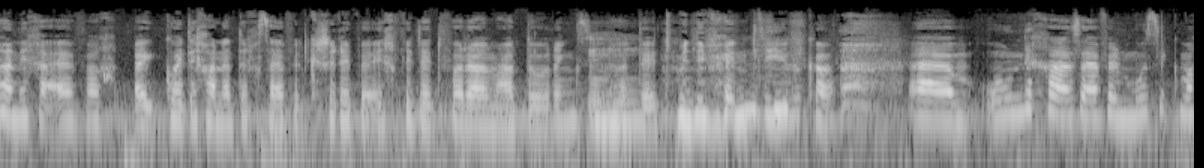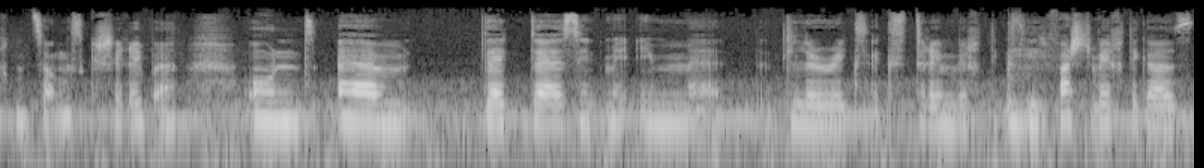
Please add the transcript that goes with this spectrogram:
habe ich einfach, äh, gut, ich habe natürlich sehr viel geschrieben. Ich bin dort vor allem Autorin und mhm. hatte dort meine Ventil ähm, und ich habe sehr viel Musik gemacht und Songs geschrieben. Und ähm, dort äh, sind mir immer äh, die Lyrics extrem wichtig mhm. fast wichtiger als,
